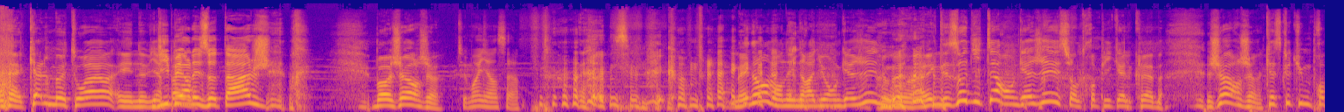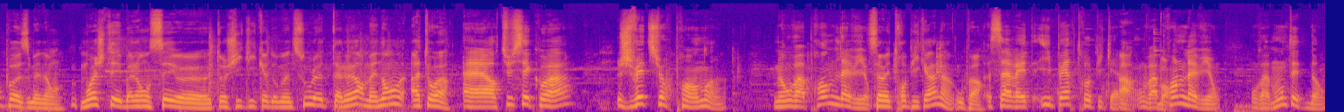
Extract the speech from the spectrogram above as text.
Calme-toi et ne viens Libère pas. les otages. Bon, Georges. C'est moyen ça. C'est comme. Mais non, mais on est une radio engagée, nous, avec des auditeurs engagés sur le Tropical Club. Georges, qu'est-ce que tu me proposes maintenant? Moi, je t'ai balancé euh, Toshiki Kadomatsu là tout à l'heure. Maintenant, à toi. Alors tu sais quoi? Je vais te surprendre, mais on va prendre l'avion. Ça va être tropical ou pas? Ça va être hyper tropical. Ah, on va bon. prendre l'avion, on va monter dedans,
